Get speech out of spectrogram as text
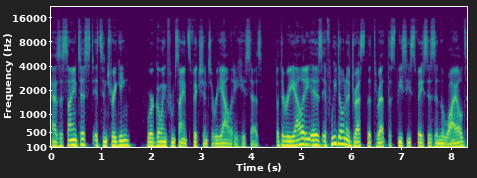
As a scientist, it's intriguing. We're going from science fiction to reality, he says. But the reality is, if we don't address the threat the species faces in the wild,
